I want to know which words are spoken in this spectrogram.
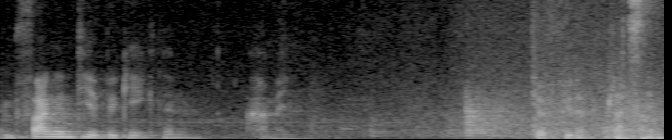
empfangen, dir begegnen. Amen. Ich darf wieder Platz nehmen.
